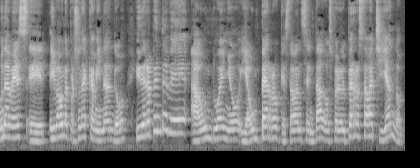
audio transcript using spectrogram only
una vez eh, iba una persona caminando y de repente ve a un dueño y a un perro que estaban sentados, pero el perro estaba chillando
